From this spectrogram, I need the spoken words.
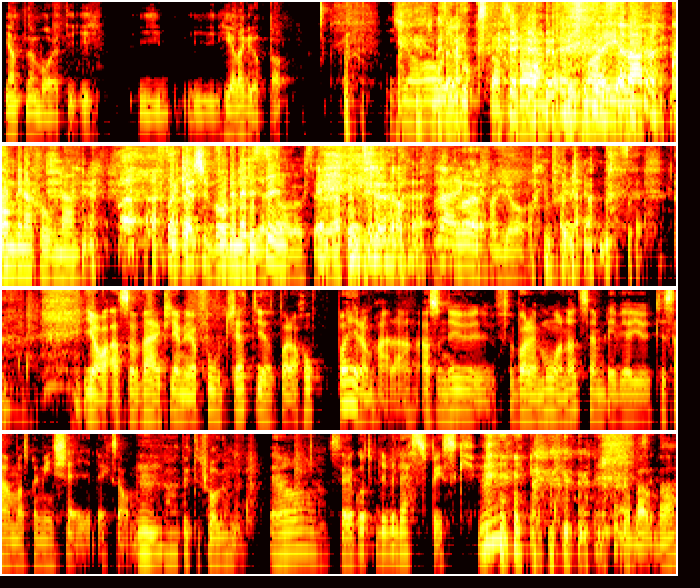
egentligen varit i, i, i hela gruppen? Ja, jag, bokstavsbarn, som har hela kombinationen. Det kanske var Får du medicin? också, jag vet inte. det var i alla fall jag i början. Ja, alltså verkligen. Jag fortsätter ju att bara hoppa i de här. Alltså nu, för bara en månad sedan blev jag ju tillsammans med min tjej. Liksom. Jag tänkte fråga om det. Ja, så jag har gått och blivit lesbisk. Jag bara, va?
